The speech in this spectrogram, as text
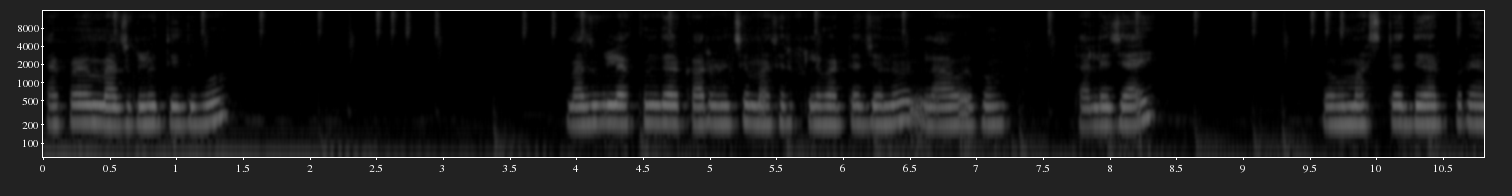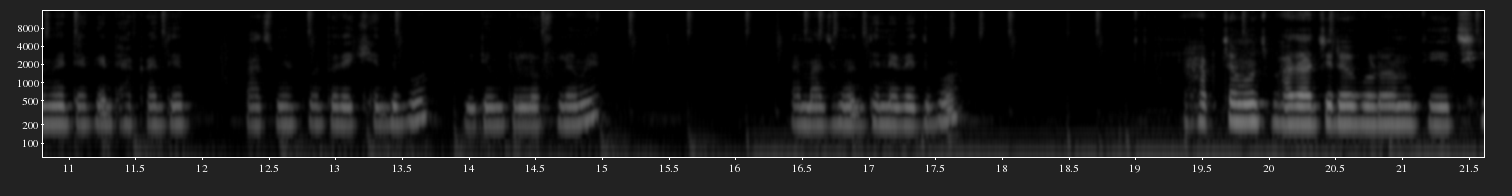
তারপরে আমি মাছগুলো দিয়ে দেবো। মাছগুলো এখন দেওয়ার কারণ হচ্ছে মাছের ফ্লেভারটার জন্য লাউ এবং ডালে যায়। এবং মাছটা দেওয়ার পরে আমি এটাকে ঢাকা দিয়ে পাঁচ মিনিট মতো রেখে দেবো মিডিয়াম টু লো ফ্লেমে আর মাঝে মধ্যে নেড়ে দেবো। হাফ চামচ ভাজা জিরে গুঁড়ো আমি দিয়েছি।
